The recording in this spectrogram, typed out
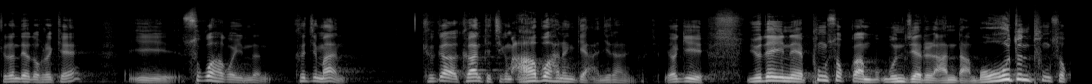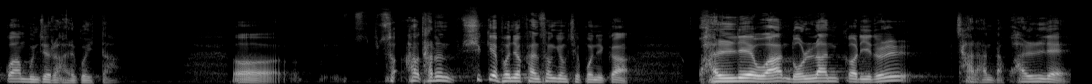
그런데도 그렇게 이 수고하고 있는 그지만 그가 그한테 지금 아부하는 게 아니라는 거죠. 여기 유대인의 풍속과 문제를 안다. 모든 풍속과 문제를 알고 있다. 어, 다른 쉽게 번역한 성경책 보니까 관례와 논란거리를 잘 안다. 관례,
